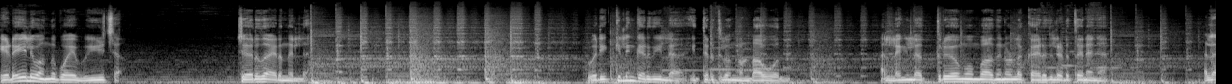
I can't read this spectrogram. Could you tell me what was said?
ഇടയിൽ വന്നു പോയ വീഴ്ച ചെറുതായിരുന്നില്ല. ഒരിക്കലും കരുതിയില്ല ഇത്തരത്തിലൊന്നും ഉണ്ടാവുമെന്ന് അല്ലെങ്കിൽ എത്രയോ മുമ്പ് അതിനുള്ള കരുതലെടുത്തേനെ ഞാൻ. അല്ല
